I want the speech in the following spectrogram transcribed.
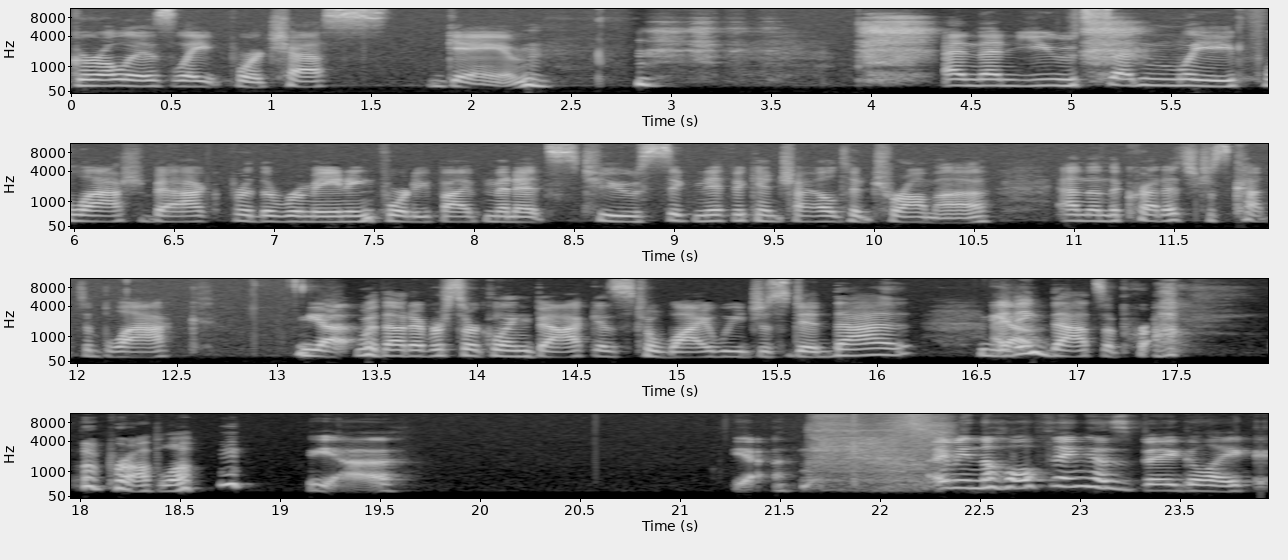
girl is late for chess game. and then you suddenly flash back for the remaining 45 minutes to significant childhood trauma, and then the credits just cut to black Yeah. without ever circling back as to why we just did that. yeah. I think that's a pro- a problem. Yeah. Yeah. I mean, the whole thing has big, like,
